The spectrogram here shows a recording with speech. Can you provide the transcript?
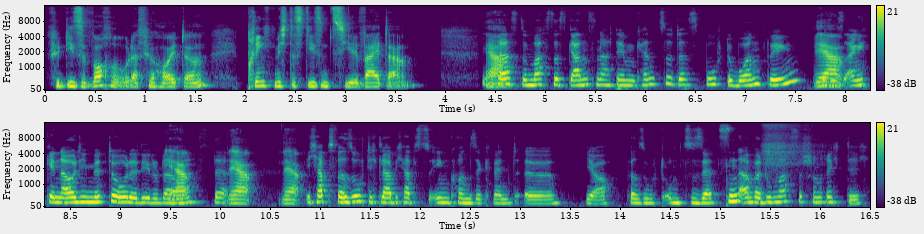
für diese Woche oder für heute, bringt mich das diesem Ziel weiter? Ja. Krass, du machst das ganz nach dem, kennst du das Buch The One Thing? Ja. Das ist eigentlich genau die Methode, die du da ja. machst. Ja, ja. ja. Ich habe es versucht, ich glaube, ich habe es inkonsequent äh, ja, versucht umzusetzen, aber du machst es schon richtig.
